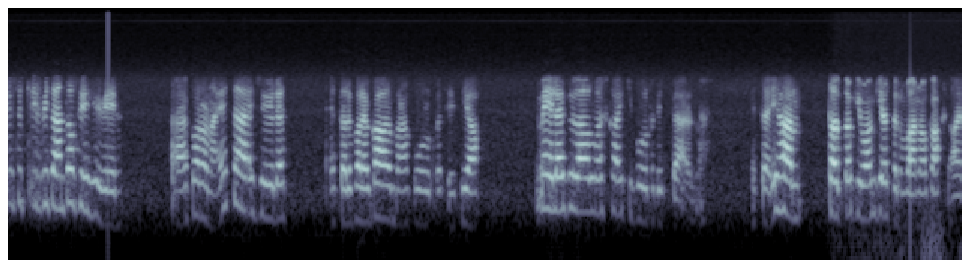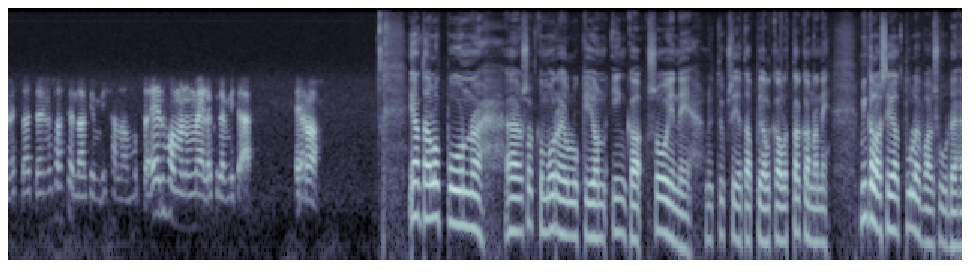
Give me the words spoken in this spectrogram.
pystyttiin pitämään tosi hyvin koronaetäisyydet, että oli paljon kauempana pulpetit ja meillä ei kyllä ollut edes kaikki pulpetit täynnä. Että ihan to, toki mä oon kirjoittanut vaan nuo kaksi ainetta, että en osaa sen tarkemmin sanoa, mutta en huomannut meillä kyllä mitään eroa. Ihan tämä loppuun äh, Sotkamo urheilulukion Inka Soini, nyt yksi etappi alkaa olla takana, niin minkälaisia tulevaisuuden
